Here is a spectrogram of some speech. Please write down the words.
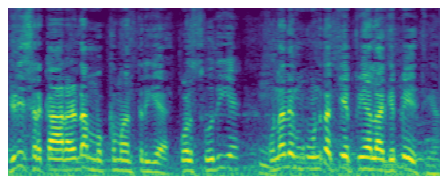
ਜਿਹੜੀ ਸਰਕਾਰ ਆ ਜਿਹੜਾ ਮੁੱਖ ਮੰਤਰੀ ਹੈ ਪੁਲਿਸ ਉਹਦੀ ਹੈ। ਉਹਨਾਂ ਨੇ ਉਹਨਾਂ ਤਾਂ ਚੇਪੀਆਂ ਲਾ ਕੇ ਭੇਜਤੀਆਂ।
